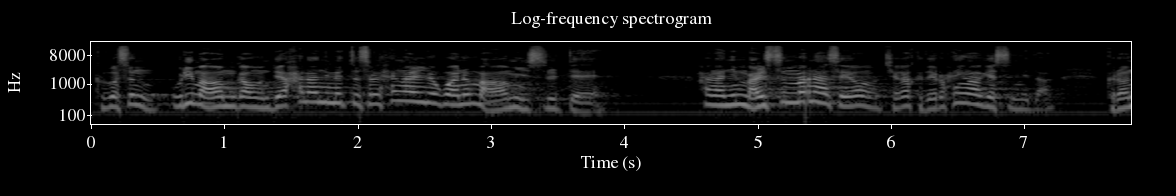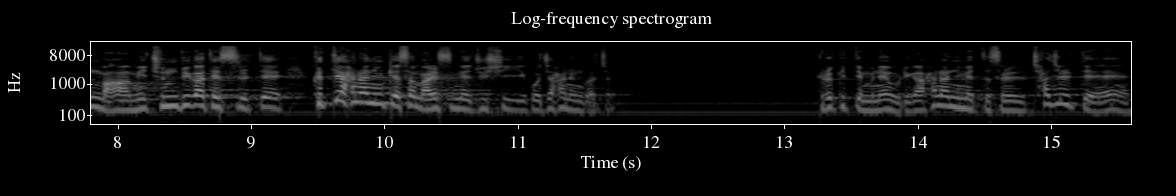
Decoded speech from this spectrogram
그것은 우리 마음 가운데 하나님의 뜻을 행하려고 하는 마음이 있을 때 하나님 말씀만 하세요. 제가 그대로 행하겠습니다. 그런 마음이 준비가 됐을 때 그때 하나님께서 말씀해 주시고자 하는 거죠. 그렇기 때문에 우리가 하나님의 뜻을 찾을 때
